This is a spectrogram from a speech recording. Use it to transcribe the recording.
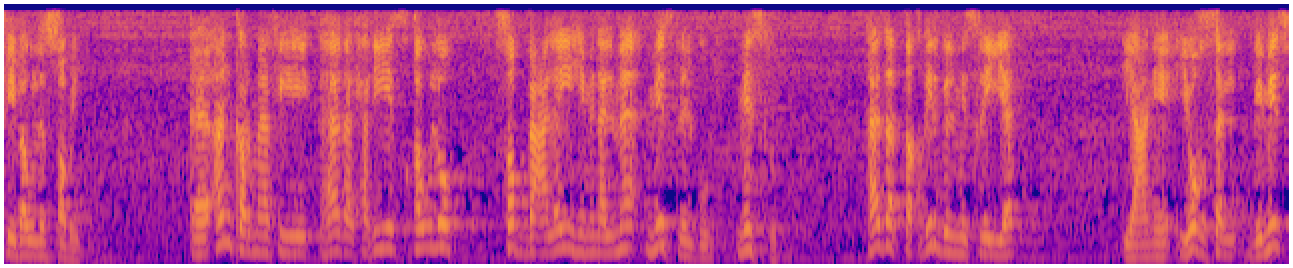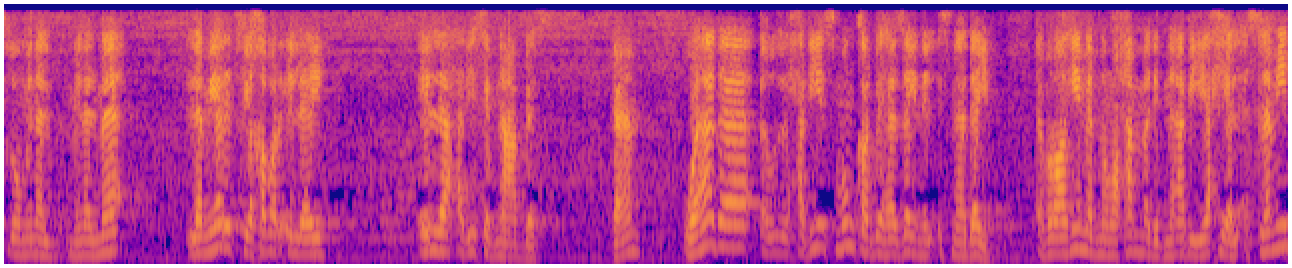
في بول الصبي. أنكر ما في هذا الحديث قوله صب عليه من الماء مثل البول مثله. هذا التقدير بالمثلية يعني يغسل بمثله من من الماء لم يرد في خبر إلا إيه؟ إلا حديث ابن عباس. تمام؟ وهذا الحديث منكر بهذين الإسنادين. إبراهيم بن محمد بن أبي يحيى الأسلمي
